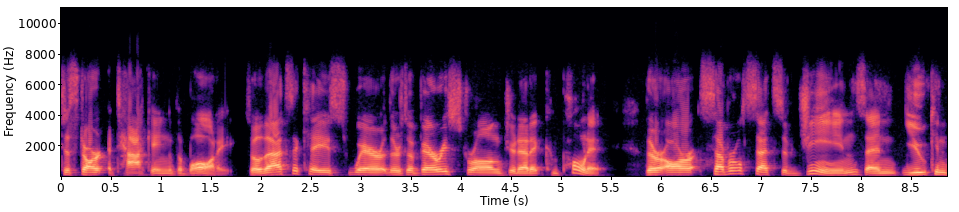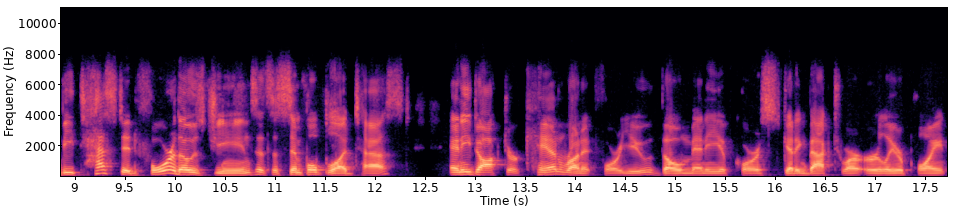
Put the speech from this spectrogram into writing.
to start attacking the body. So that's a case where there's a very strong genetic component. there are several sets of genes, and you can be tested for those genes. It's a simple blood test. Any doctor can run it for you, though many, of course, getting back to our earlier point,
